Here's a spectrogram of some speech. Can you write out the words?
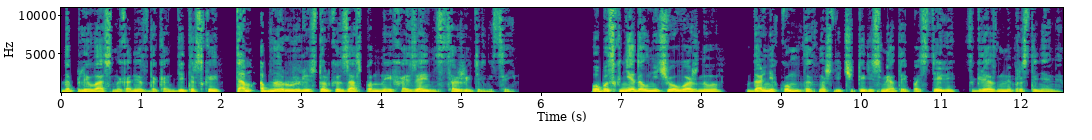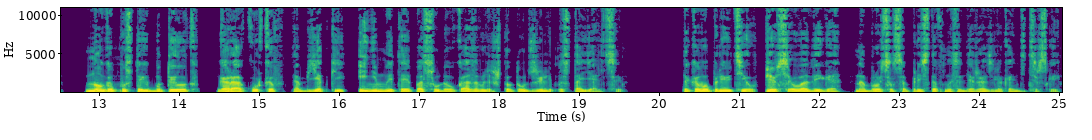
доплелась, наконец, до кондитерской, там обнаружились только заспанные хозяин с сожительницей. Обыск не дал ничего важного. В дальних комнатах нашли четыре смятые постели с грязными простынями. Много пустых бутылок, гора окурков, объедки и немытая посуда указывали, что тут жили постояльцы. Таково приютил, пёсел ладыга, набросился пристав на содержателя кондитерской.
